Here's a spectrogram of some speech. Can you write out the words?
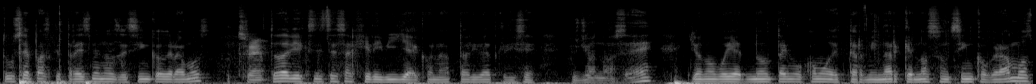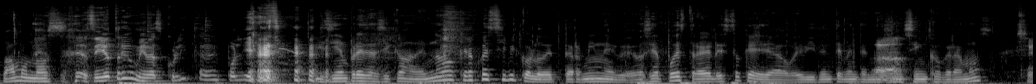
tú sepas que traes menos de 5 gramos, Sí. todavía existe esa jeribilla con la autoridad que dice, pues yo no sé, yo no voy a, no tengo cómo determinar que no son 5 gramos, vámonos. Si yo traigo mi basculita, eh, poli. Y siempre es así como de, no, que el juez cívico lo determine, güey. O sea, puedes traer esto que ah, evidentemente no Ah. son 5 gramos. Sí.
